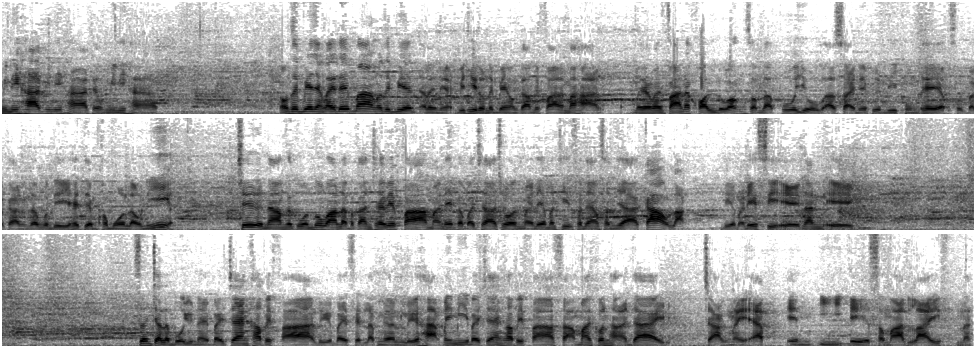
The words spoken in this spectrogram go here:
มินิฮาร์ดมินิฮาร์ดเธอบอกมินิฮาร์ดลงทะเบียนอย่างไรได้บ้างลงทะเบียนอะไรเนี่ยวิธีลงทะเบียนของการไฟฟ้ามหาไม่ไฟฟ้านครหลวงสำหรับผู้อยู่อาศัยในพื้นที่กรุงเทพส่วนประการนนทบุรีให้เตรียมข้อมูลเหล่านี้ ชื่อนามสกุลผู้วางหลักประกันใช้ไฟฟ้าหมายเลขบัตรประชาชนหมายเลขบัญชีแสดงสัญญา 9 หลักเรียกหมายเลข CA นั่นเอง ซึ่งจะระบุอยู่ในใบแจ้งค่าไฟฟ้า หรือใบเสร็จรับเงิน หรือหากไม่มีใบแจ้งค่าไฟฟ้า สามารถค้นหาได้จากในแอป MEA Smart Life นะ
